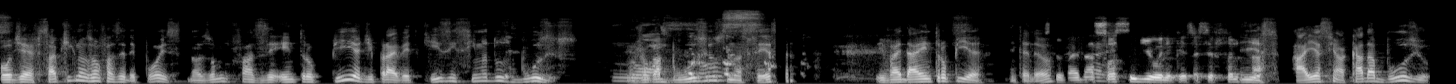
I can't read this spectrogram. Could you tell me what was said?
ô Jeff, sabe o que nós vamos fazer depois? Nós vamos fazer entropia de private keys em cima dos búzios. Vamos jogar Nossa. búzios na cesta e vai dar entropia, entendeu? Isso vai dar só seed única, isso vai ser fantástico. Isso. Aí, assim, ó, cada búzio,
